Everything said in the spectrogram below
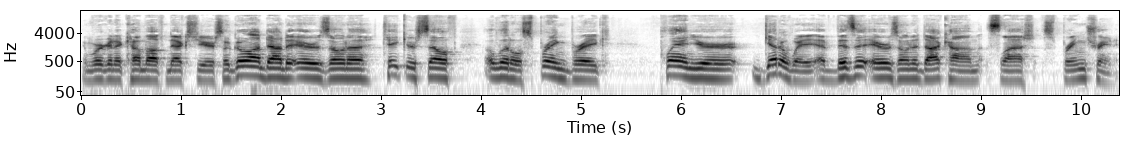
and we're going to come up next year. So go on down to Arizona, take yourself a little spring break, plan your getaway at visitarizona.com slash spring training.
